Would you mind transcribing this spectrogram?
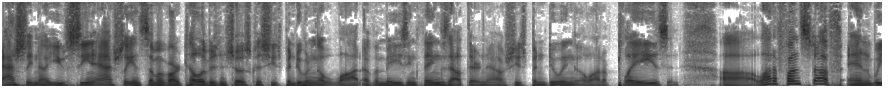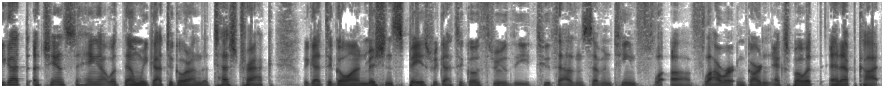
Ashley. Now, you've seen Ashley in some of our television shows because she's been doing a lot of amazing things out there now. She's been doing a lot of plays and uh, a lot of fun stuff. And we got a chance to hang out with them. We got to go on the test track. We got to go on Mission Space. We got to go through the 2017 fl- uh, Flower and Garden Expo at, at Epcot.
